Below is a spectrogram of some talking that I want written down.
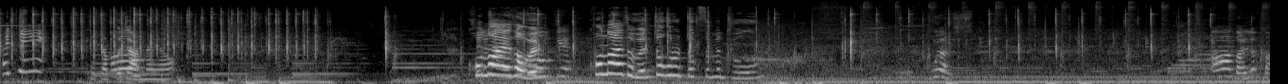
화이팅. 나쁘지 않아요. 코너에서 왼 코너에서 왼쪽 오른쪽 쓰면 둠. 뭐야 씨. 아 날렸다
